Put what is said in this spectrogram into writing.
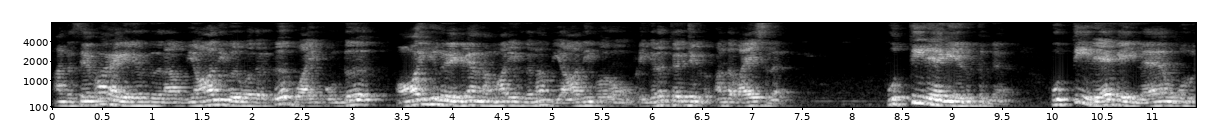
அந்த செவ்வாய் ரேகையில் இருந்ததுன்னா வியாதி வருவதற்கு வாய்ப்பு உண்டு. ஆயுள் ரேகையில் அந்த மாதிரி இருந்ததுன்னா வியாதி வரும் அப்படிங்கிறத தெரிஞ்சுக்கணும் அந்த வயசில். புத்தி ரேகை எடுத்துங்க. புத்தி ரேகையில் ஒரு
